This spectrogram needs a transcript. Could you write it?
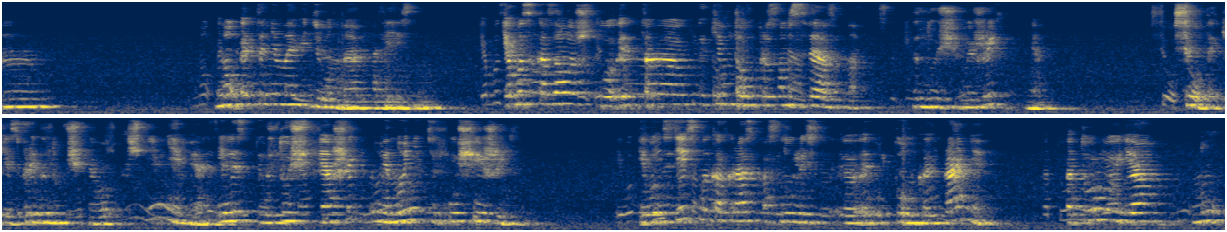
м, ну, это не наведенная болезнь. Я бы сказала, что это каким-то образом связано с предыдущими жизнями, все-таки с предыдущими воплощениями или с предыдущими ошибками, но не текущей жизнью. И вот здесь мы как раз коснулись э, этой тонкой грани, которую я ну,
